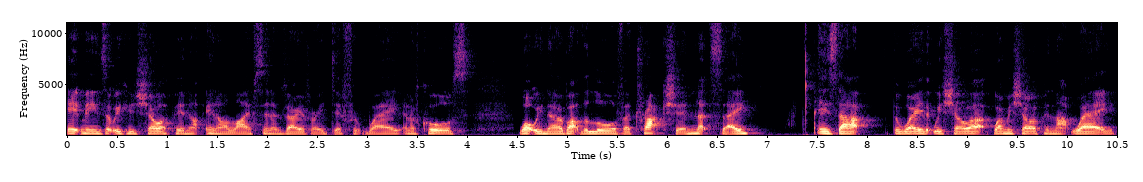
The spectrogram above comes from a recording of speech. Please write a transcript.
it means that we can show up in our, in our lives in a very, very different way. And of course, what we know about the law of attraction, let's say, is that the way that we show up, when we show up in that way,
